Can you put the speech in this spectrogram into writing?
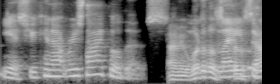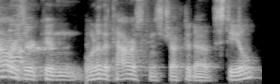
Yes, you cannot recycle those. I mean, what are those, those towers are, not, are can what are the towers constructed of? Steel?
